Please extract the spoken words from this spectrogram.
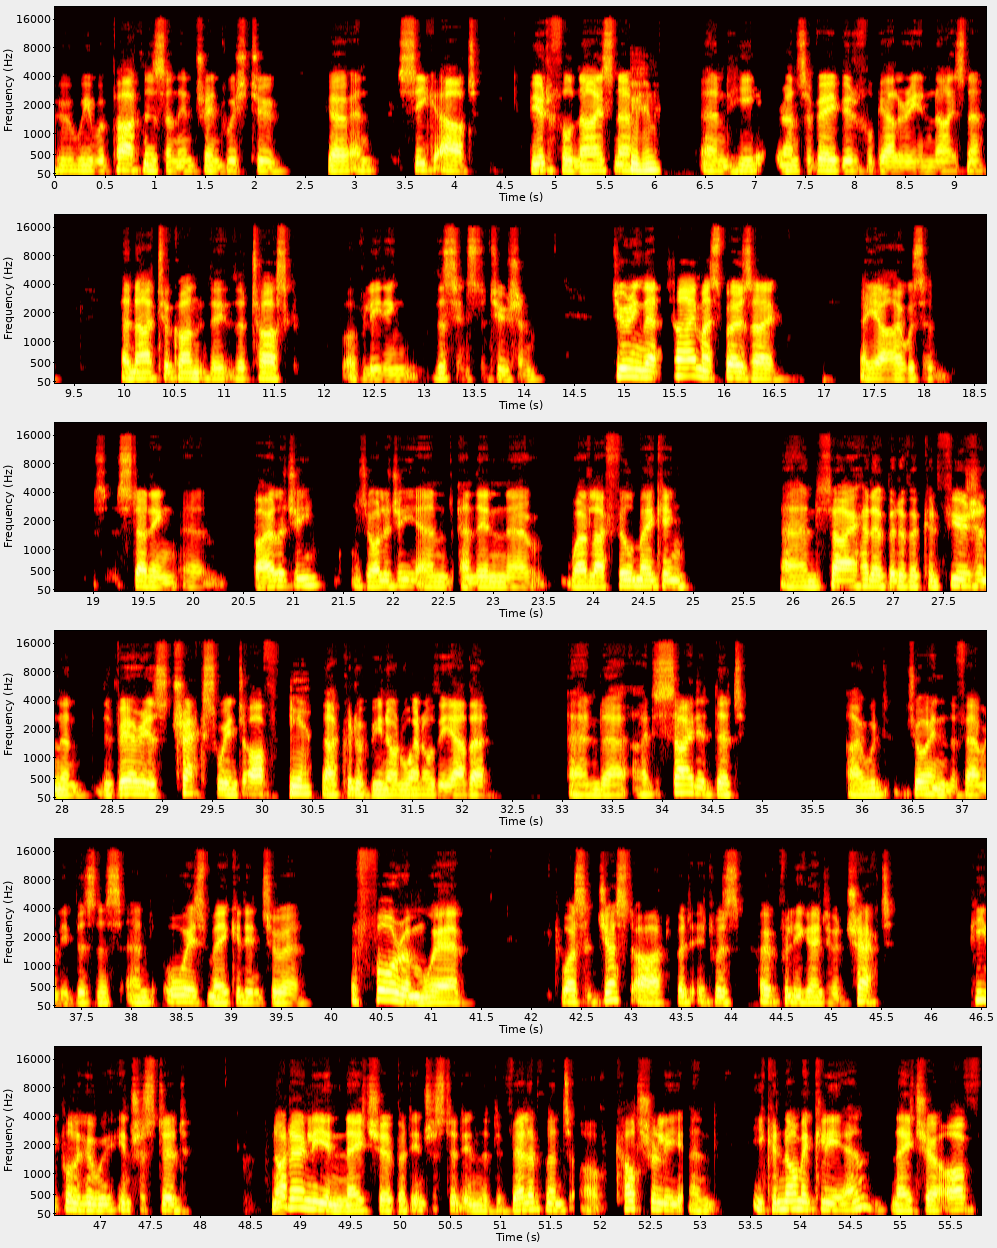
who we were partners, and then Trent wished to go and seek out beautiful Knysna, Mm-hmm. and he runs a very beautiful gallery in Knysna. And I took on the, the task of leading this institution. During that time, I suppose I, uh, yeah, I was uh, studying uh, biology, zoology, and and then uh, wildlife filmmaking. And so I had a bit of a confusion, and the various tracks went off. Yeah. I could have been on one or the other. And uh, I decided that I would join the family business and always make it into a, a forum where it wasn't just art, but it was hopefully going to attract people who were interested not only in nature, but interested in the development of culturally and economically and nature of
